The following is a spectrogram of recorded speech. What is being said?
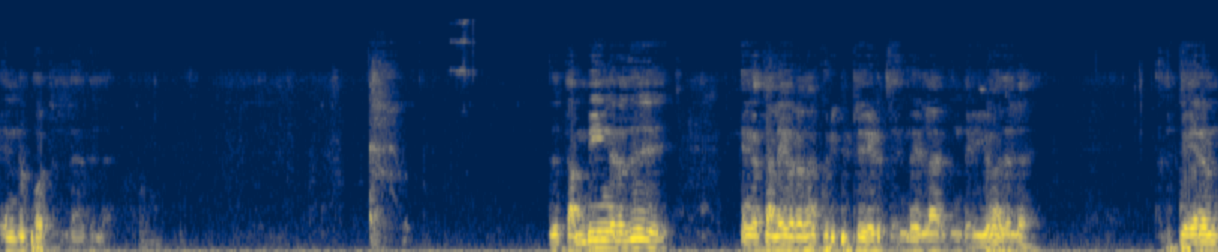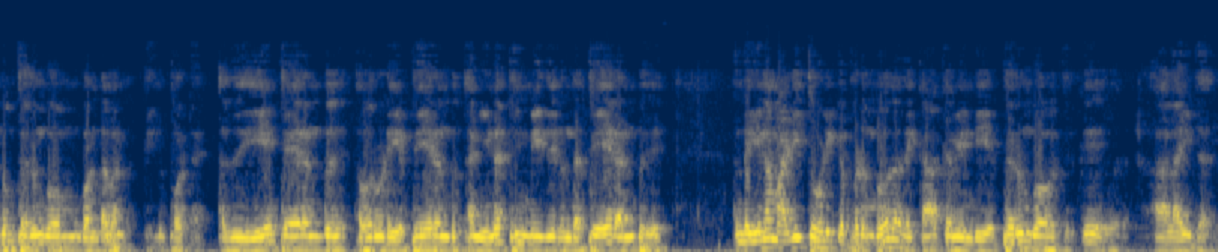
என்று போட்டிருந்தேன் அதுல இது தம்பிங்கிறது எங்கள் தலைவரை தான் குறிப்பிட்டு எடுத்தேன்னு எல்லாருக்கும் தெரியும். அதில் அது பேரன்பும் பெருங்கோமும் கொண்டவன் அப்படின்னு போட்டேன். அது ஏன் பேரன்பு? அவருடைய பேரன்பு தன் இனத்தின் மீது இருந்த பேரன்பு அந்த இனம் அழித்து ஒழிக்கப்படும் போது அதை காக்க வேண்டிய பெருங்கோபத்திற்கு அவர் ஆளாயிட்டார்.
